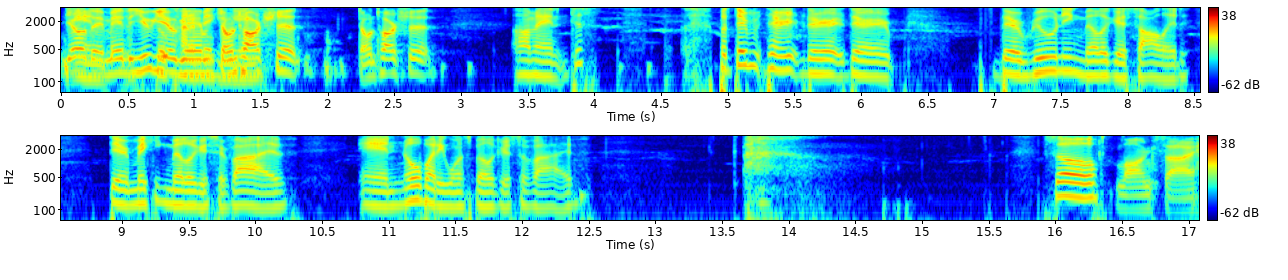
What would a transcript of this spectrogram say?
Yo, they made the Yu-Gi-Oh kinda game. Don't talk shit. Don't talk shit. Oh man, just but they're they're they're they're they're ruining Metal Gear Solid. They're making Metal Gear Survive, and nobody wants Metal Gear Survive. So, Long sigh.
